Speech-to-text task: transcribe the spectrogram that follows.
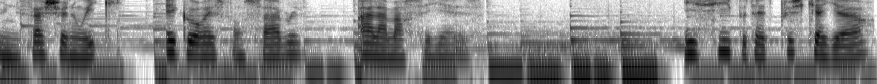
Une Fashion Week éco-responsable à la Marseillaise. Ici, peut-être plus qu'ailleurs,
